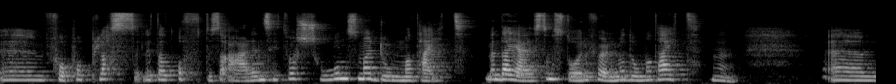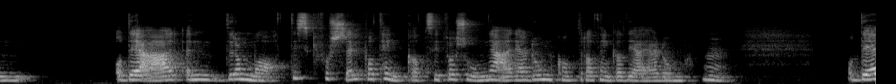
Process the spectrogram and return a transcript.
eh, få på plass litt at ofte så er det en situasjon som er dum og teit, men det er jeg som står og føler meg dum og teit. Um, og det er en dramatisk forskjell på å tenke at situasjonen jeg er er dum, kontra å tenke at jeg er dum. Og det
